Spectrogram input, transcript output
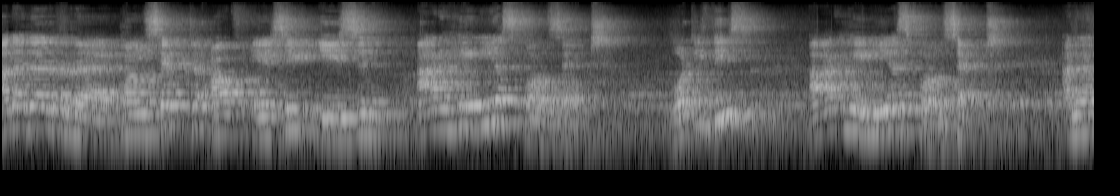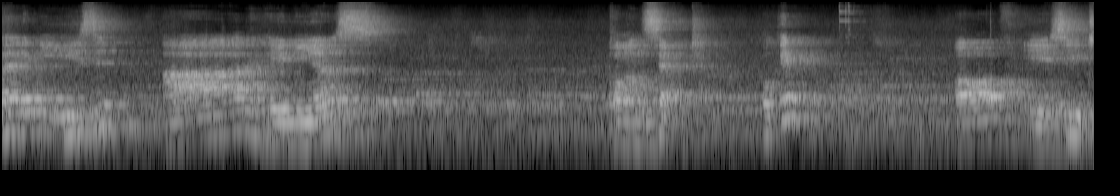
another uh, concept of acid is Arrhenius concept. What is this? Arrhenius concept. Another is Arrhenius concept. Okay. Of acid.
